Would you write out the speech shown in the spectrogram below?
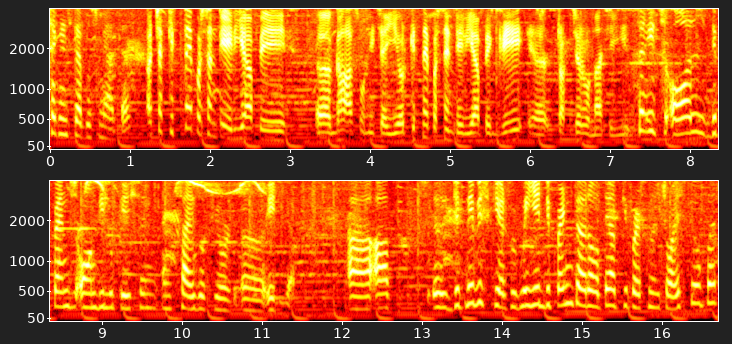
सेकेंड स्टेप उसमें आता है। अच्छा कितने परसेंट एरिया पे घास होनी चाहिए और कितने परसेंट एरिया पे ग्रे स्ट्रक्चर होना चाहिए? Sir it's all depends on the location and size of your area आप जितने भी स्केयर फुट में ये डिपेंड कर रहा होता है आपकी पर्सनल चॉइस के ऊपर।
